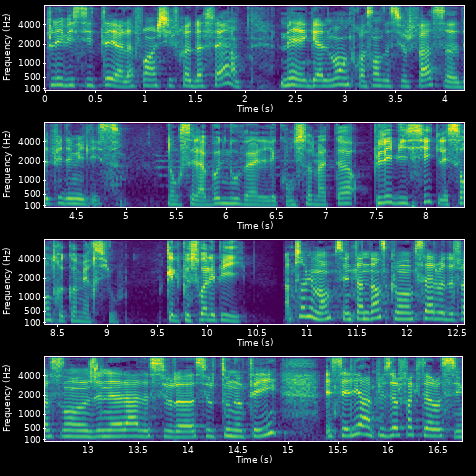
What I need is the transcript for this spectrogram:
plébiscité à la fois en chiffre d'affaires, mais également en croissance de surface euh, depuis 2010. Donc c'est la bonne nouvelle, les consommateurs plébiscitent les centres commerciaux, quels que soient les pays. Absolument, c'est une tendance qu'on observe de façon générale sur, euh, sur tous nos pays et c'est lié à plusieurs facteurs aussi.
